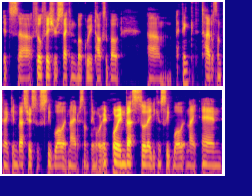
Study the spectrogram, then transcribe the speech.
it's uh, Phil Fisher's second book where he talks about um, I think the title something like investors who sleep well at night or something, or or invest so that you can sleep well at night. And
